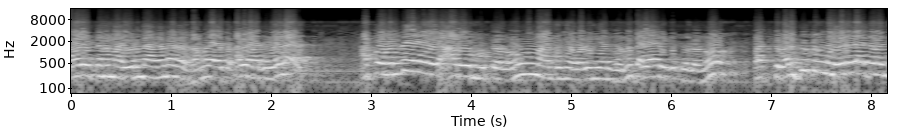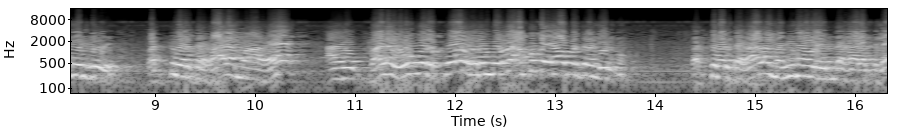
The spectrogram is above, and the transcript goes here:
கோழைத்தனமா இருந்தாங்கன்னா அந்த சமுதாயத்தை பாதுகாக்க இயலாது. அப்ப வந்து ஆர்வம் முட்டணும் அப்படிங்க ஒதுங்கன்னு சொல்லணும் தயாரிக்க சொல்லணும். பத்து வருஷத்துக்கு உங்களுக்கு வழிகாட்ட வேண்டி இருக்கிறது பத்து வருஷ காலமாக அது பல ஒவ்வொரு போர் வரும்போது அப்பப்ப ஞாபகப்படுத்த வேண்டியிருக்கும். பத்து வருஷ காலம் மதீனாவில் இருந்த காலத்துல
